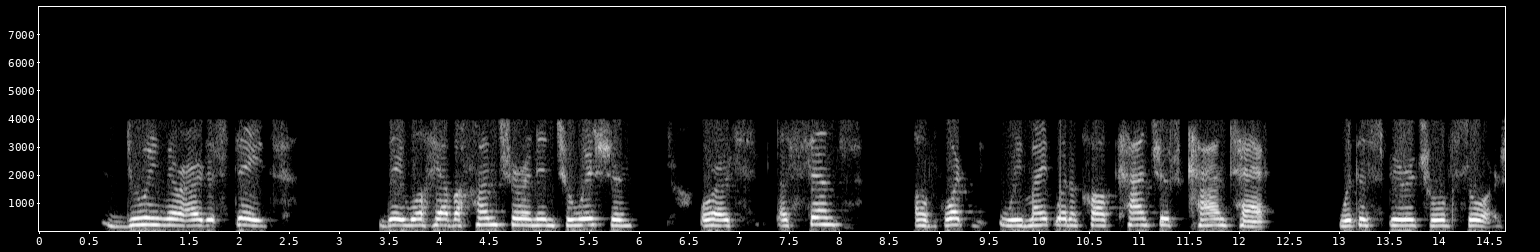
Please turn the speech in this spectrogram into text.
doing their artist dates, they will have a hunch or an intuition or a, a sense of what we might want to call conscious contact with a spiritual source.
